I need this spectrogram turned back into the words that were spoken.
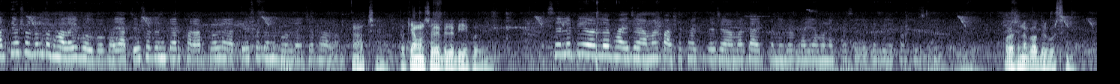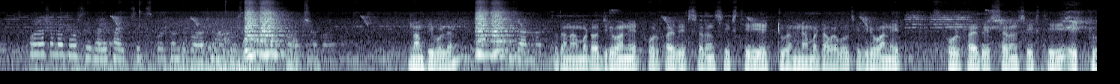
আত্মীয় স্বজন তো ভালোই বলব ভাই আত্মীয় স্বজনকে আর খারাপ বলে আত্মীয় স্বজন বললে যে ভালো। আচ্ছা তো কেমন ছেলে পেলে বিয়ে করবেন? ছেলে বিয়ে হলে ভাই যে আমার পাশে থাকবে যে আমার দায়িত্ব নেবে ভাই এমন একটা ছেলেকে বিয়ে করতে চাই। পড়াশোনা কত দূর করছেন? পড়াশোনা করছি ভাই ফাইভ সিক্স পর্যন্ত পড়াশোনা করছি। পড়াশোনা করা। নাম কি বললেন? তো তার নাম্বারটা zero one eight four five eight seven six three eight two. আমি নাম্বারটা আবার বলছি zero one eight four five eight seven six three eight two.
